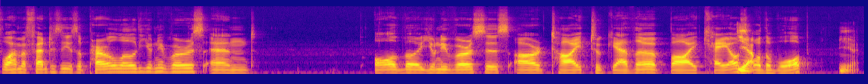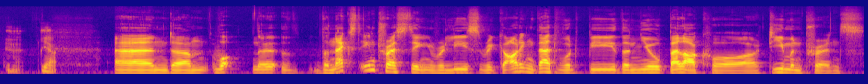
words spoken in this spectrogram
Warhammer Fantasy is a parallel universe and all the universes are tied together by chaos Yeah. or the warp. Yeah, yeah, yeah. And um, what the, the next interesting release regarding that would be the new Be'lakor Demon Prince.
